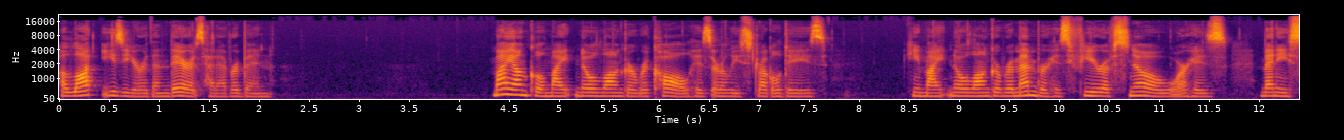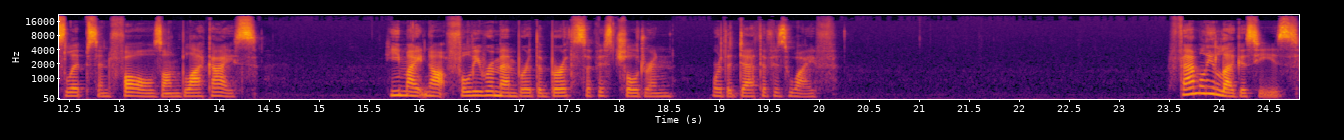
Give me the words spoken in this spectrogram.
a lot easier than theirs had ever been. My uncle might no longer recall his early struggle days. He might no longer remember his fear of snow or his many slips and falls on black ice. He might not fully remember the births of his children or the death of his wife. Family legacies,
